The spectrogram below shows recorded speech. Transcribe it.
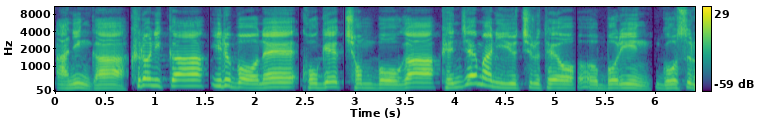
아닌가. 그러니까 일본의 고객 정보가 굉장히 많이 유출 되어 버린 것을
